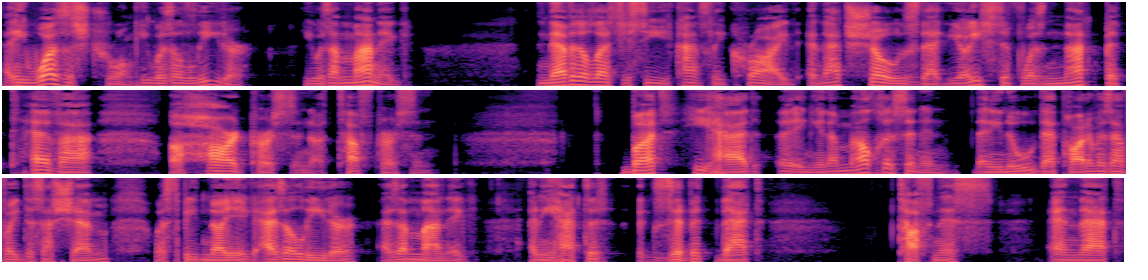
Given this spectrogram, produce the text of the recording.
and he was a strong. He was a leader. He was a manig. Nevertheless, you see, he constantly cried, and that shows that Yosef was not beteva a hard person, a tough person. But he had Inyan of Malchus in him. Then he knew that part of his Avodah Hashem was to be Noyig as a leader, as a manig, and he had to exhibit that toughness and that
